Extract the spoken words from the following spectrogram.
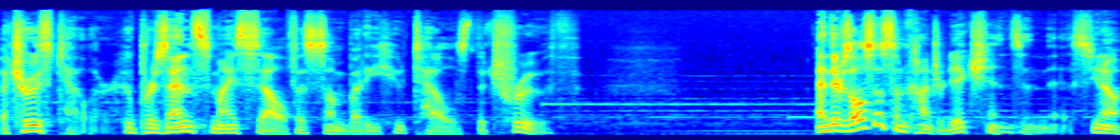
a truth teller, who presents myself as somebody who tells the truth. And there's also some contradictions in this. You know,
